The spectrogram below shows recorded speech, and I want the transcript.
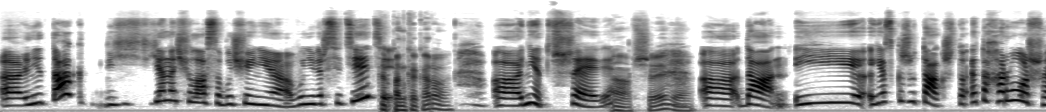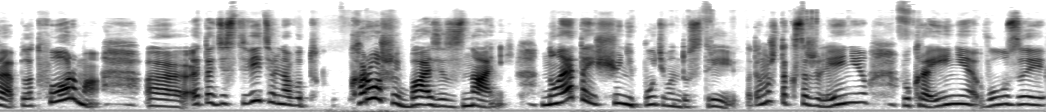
а, не так. Я начала с обучения в университете. Панкакарова? А, нет, в Шеве. А, в Шеве? А, да, и я скажу так, что это хорошая платформа, это действительно вот хорошей базе знаний, но это еще не путь в индустрию, потому что, к сожалению, в Украине вузы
